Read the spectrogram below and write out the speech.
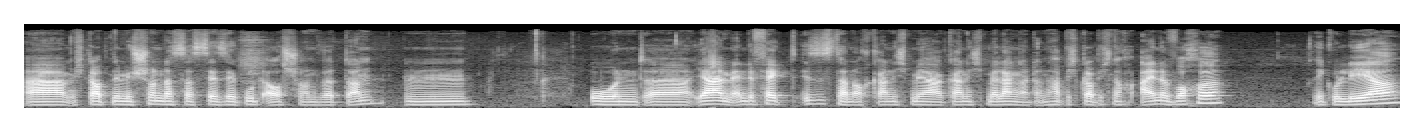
Ähm, ich glaube nämlich schon, dass das sehr, sehr gut ausschauen wird dann. Mm. Und äh, ja, im Endeffekt ist es dann auch gar nicht mehr, gar nicht mehr lange. Dann habe ich, glaube ich, noch eine Woche regulär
